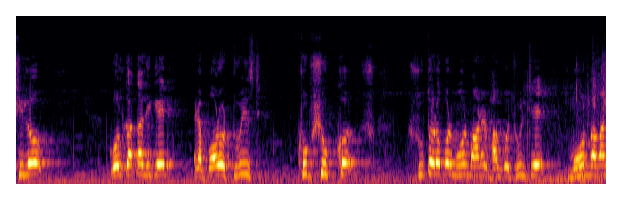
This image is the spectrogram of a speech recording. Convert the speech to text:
ছিল কলকাতা লিগের একটা বড় টুইস্ট খুব সূক্ষ্ম সুতোর ওপর মোহনবাগানের ভাগ্য ঝুলছে। মোহনবাগান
